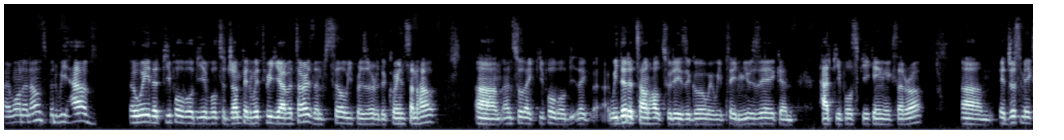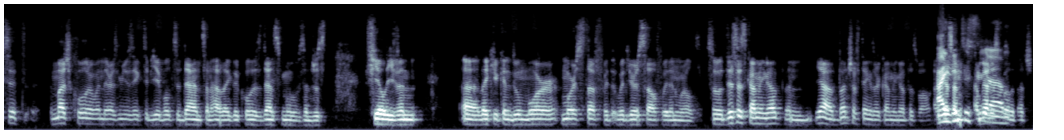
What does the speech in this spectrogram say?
I won't announce, but we have a way that people will be able to jump in with 3D avatars, and still we preserve the coin somehow. Um, and so, like, people will be like, we did a town hall two days ago where we played music and had people speaking, etc. Um, it just makes it much cooler when there's music to be able to dance and have like the coolest dance moves and just feel even uh, like you can do more more stuff with with yourself within World. So this is coming up, and yeah, a bunch of things are coming up as well. I, I guess get I'm, to see I'm gonna um, spoil a bunch.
